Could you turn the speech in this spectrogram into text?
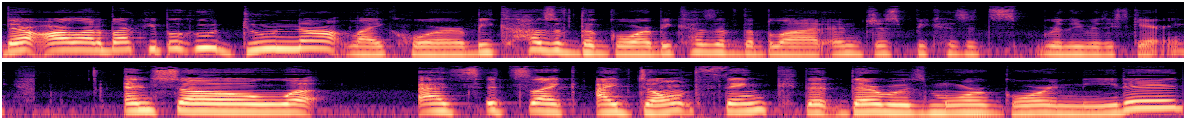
there are a lot of black people who do not like horror because of the gore, because of the blood, and just because it's really, really scary. And so it's, it's like I don't think that there was more gore needed,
